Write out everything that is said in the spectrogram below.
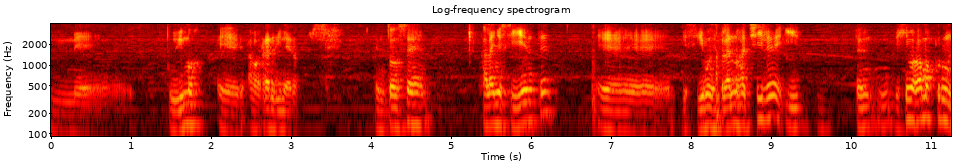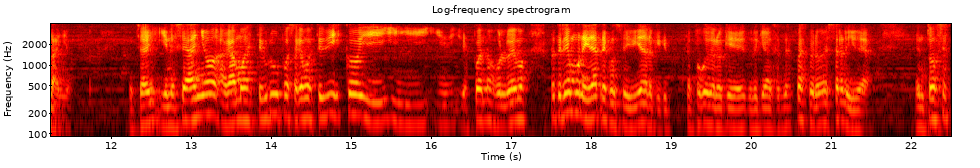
me, pudimos eh, ahorrar dinero. Entonces, al año siguiente eh, decidimos instalarnos a Chile y dijimos vamos por un año. Y en ese año hagamos este grupo, sacamos este disco y, después nos volvemos. No teníamos una idea preconcebida de lo que, tampoco de lo que, de iba a hacer después, pero esa era la idea. Entonces,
